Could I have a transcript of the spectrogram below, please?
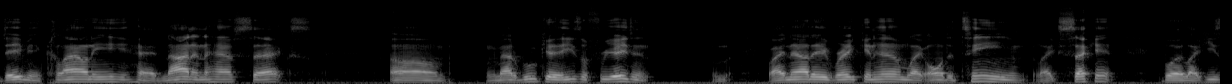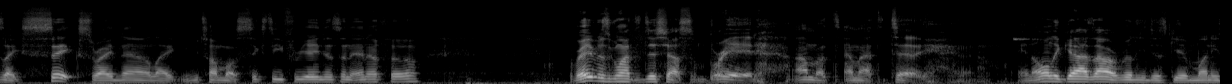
Jadeveon Clowney had nine and a half sacks. Um, Madubuike, he's a free agent Right now They're ranking him like on the team like second, but like he's like six right now. Like you talking about sixty free agents in the NFL. Ravens gonna have to dish out some bread. I'm a, I'm gonna have to tell you. And the only guys I would really just give money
